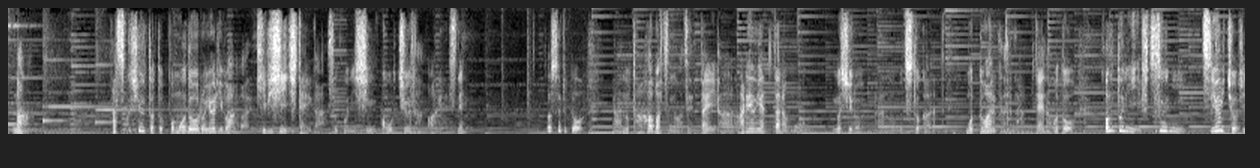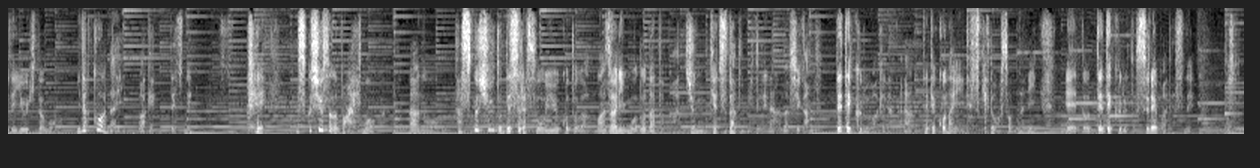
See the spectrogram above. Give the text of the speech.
まあ、タスクシュートとポモドーロよりは厳しい事態がそこに進行中なわけですね。そうすると、あの多派閥のは絶対、あれをやったらもう、むしろ、あの、うつとかもっと悪くなるから、みたいなことを、本当に普通に強い調子で言う人もいなくはないわけですね。で、スクシュートの場合も、あの、タスクシュートですらそういうことが混ざり物だとか、純潔だとみたいな話が出てくるわけだから、出てこないですけど、そんなに。えっ、ー、と、出てくるとすればですね、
